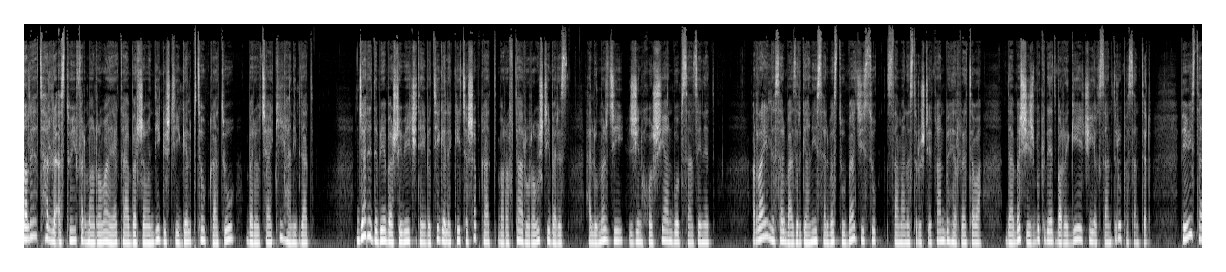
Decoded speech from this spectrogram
دەڵێت هەر لە ئەستۆی فەرمانڕەوایە کە بەرژەوەندی گشتی گەل پتەو بکات و بەرەو چاکی هانی بدات. جارێ دەبێ بە شێوەیەکی تایبەتی گەلەکەی چەشە بکات بە ڕەفتار و ڕەوشتی بەرز، هەلومەرجی ژین خۆشیان بۆ بسازێنێت، ڕای لەسەر بازرگانی سەربەست و باجی سووک سامانە سروشتیەکان بهێڵرێتەوە، دابەشیش بکرێت بە ڕێگەیەکی یەکسانتر و پەسەندتر. پێویستە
